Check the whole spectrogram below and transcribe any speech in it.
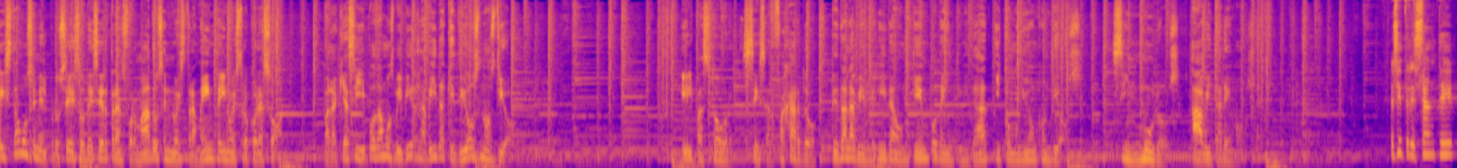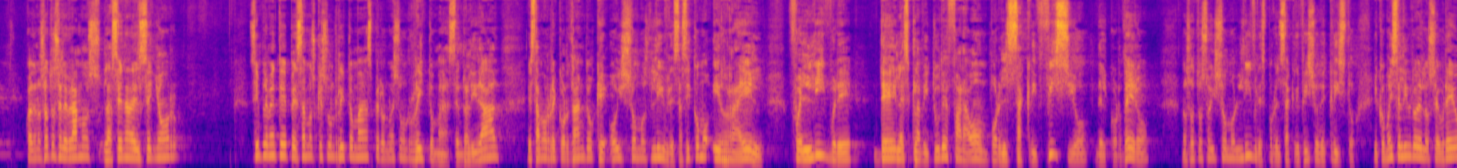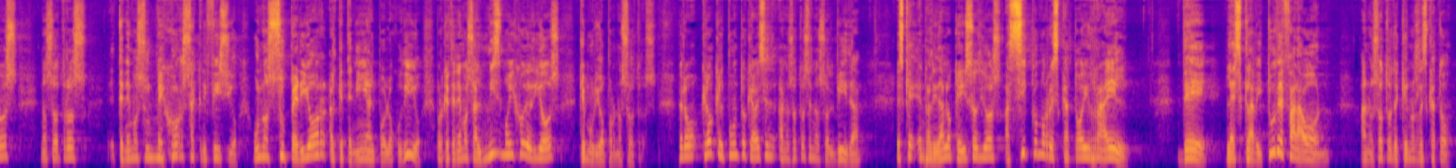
Estamos en el proceso de ser transformados en nuestra mente y nuestro corazón, para que así podamos vivir la vida que Dios nos dio. El pastor César Fajardo te da la bienvenida a un tiempo de intimidad y comunión con Dios. Sin muros habitaremos. Es interesante cuando nosotros celebramos la cena del Señor, simplemente pensamos que es un rito más, pero no es un rito más. En realidad estamos recordando que hoy somos libres, así como Israel fue libre de la esclavitud de Faraón por el sacrificio del Cordero, nosotros hoy somos libres por el sacrificio de Cristo. Y como dice el libro de los Hebreos, nosotros tenemos un mejor sacrificio, uno superior al que tenía el pueblo judío, porque tenemos al mismo Hijo de Dios que murió por nosotros. Pero creo que el punto que a veces a nosotros se nos olvida es que en realidad lo que hizo Dios, así como rescató a Israel de la esclavitud de Faraón, a nosotros de qué nos rescató?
